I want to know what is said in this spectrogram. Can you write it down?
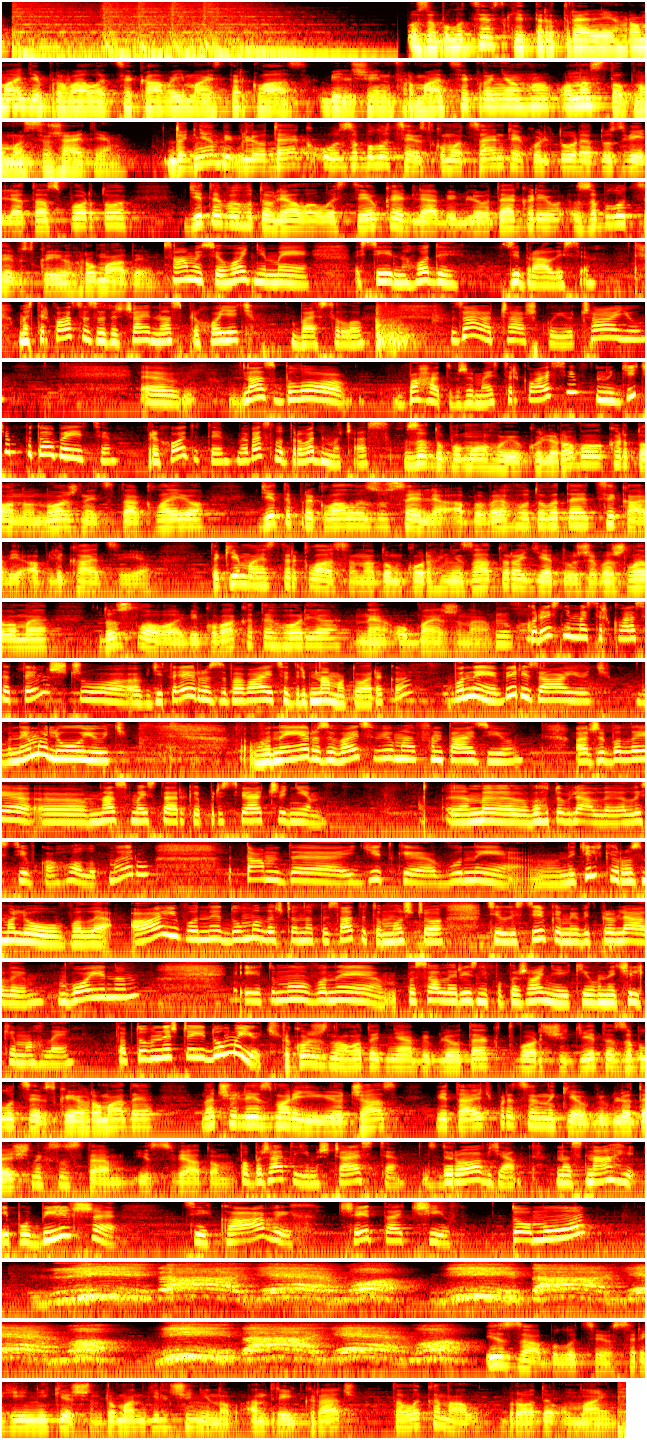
У Заболоцівській територіальній громаді провели цікавий майстер-клас. Більше інформації про нього у наступному сюжеті. До Дня бібліотек у Заболоцівському центрі культури, дозвілля та спорту діти виготовляли листівки для бібліотекарів Заболоцівської громади. Саме сьогодні ми з цієї нагоди зібралися. Майстер-класи зазвичай у нас проходять весело. За чашкою чаю. Е, У нас було багато вже майстер-класів. Ну, дітям подобається приходити. Ми весело проводимо час. За допомогою кольорового картону, ножниць та клею діти приклали зусилля, аби виготовити цікаві аплікації. Такі майстер-класи, на думку організатора, є дуже важливими. До слова, вікова категорія не обмежена. Корисні майстер-класи тим, що в дітей розвивається дрібна моторика. Вони вирізають, вони малюють, вони розвивають свою фантазію. Адже були е, в нас майстерки присвячені. е, Ми виготовляли листівка Голуб миру, там, де дітки вони е, не тільки розмальовували, а й вони думали, що написати, тому що ці листівки ми відправляли воїнам, і тому вони писали різні побажання, які вони тільки могли. Тобто вони ще й думають. Також з нагоди Дня бібліотек творчі діти Заблуцівської громади на чолі з Марією Джаз вітають працівників бібліотечних систем із святом. Побажати їм щастя, здоров'я, наснаги і побільше цікавих читачів. Тому Із Заболоців Сергій Нікішин, Роман Єльчинінов, Андрій Крач, телеканал Броди Онлайн.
